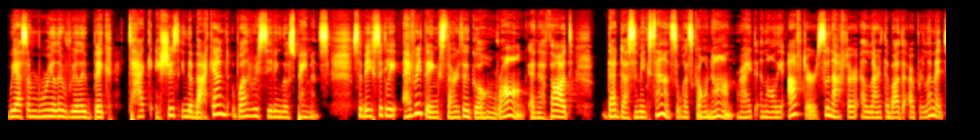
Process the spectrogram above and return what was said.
We had some really, really big tech issues in the backend while receiving those payments. So basically, everything started going wrong. And I thought, that doesn't make sense. What's going on? Right. And only after, soon after, I learned about the upper limit.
